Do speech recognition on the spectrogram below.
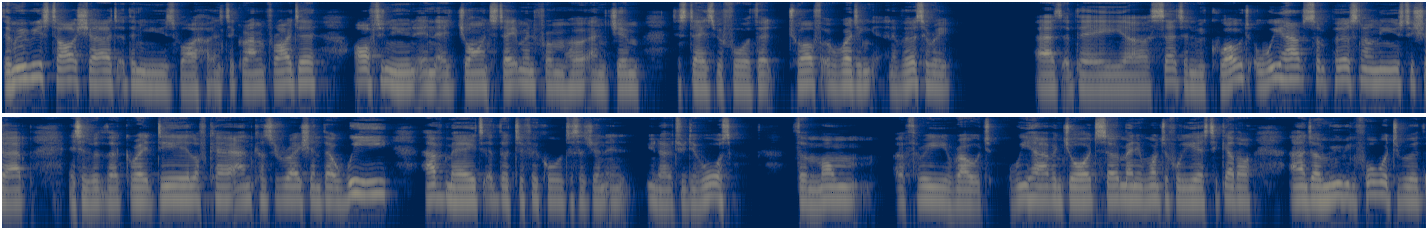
The movie star shared the news via her Instagram Friday afternoon in a joint statement from her and Jim just days before the 12th wedding anniversary. As they uh, said, and we quote, We have some personal news to share. It is with a great deal of care and consideration that we have made the difficult decision, in, you know, to divorce. The mom of three wrote, We have enjoyed so many wonderful years together and are moving forward with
